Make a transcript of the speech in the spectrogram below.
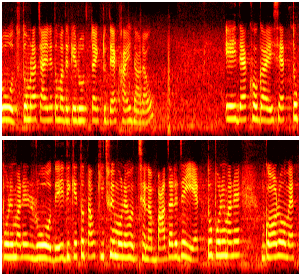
রোদ। তোমরা চাইলে তোমাদেরকে রোদটা একটু দেখাই, দাঁড়াও। এই দেখো গাইস এত পরিমাণে রোদ। এইদিকে তো তাও কিছুই মনে হচ্ছে না। বাজারে যে এত পরিমাণে গরম, এত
